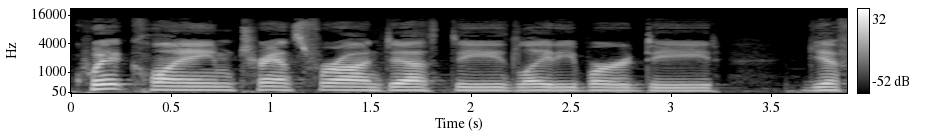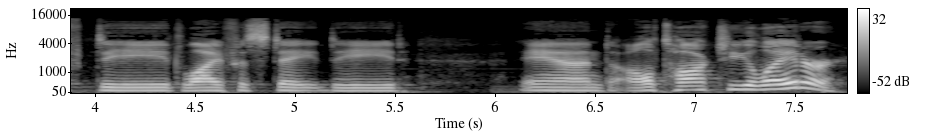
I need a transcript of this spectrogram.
quit claim, transfer on death deed, ladybird deed, gift deed, life estate deed. And I'll talk to you later.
